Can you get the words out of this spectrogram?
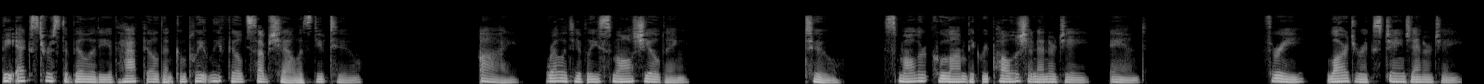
the extra stability of half-filled and completely filled subshell is due to I. Relatively small shielding 2. Smaller Coulombic repulsion energy, and 3. Larger exchange energy.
